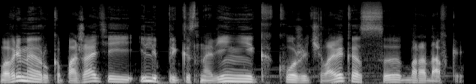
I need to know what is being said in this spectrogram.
во время рукопожатий или прикосновений к коже человека с бородавкой.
